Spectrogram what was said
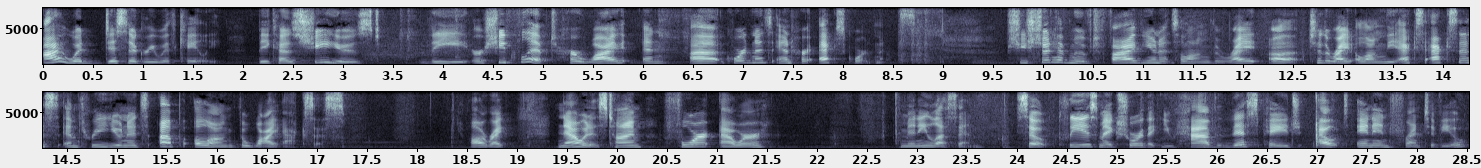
I would disagree with Kaylee because she used the, or she flipped her y and uh, coordinates and her x coordinates. She should have moved five units along the right, uh, to the right along the x-axis and three units up along the y-axis. All right, now it is time for our mini lesson. So please make sure that you have this page out and in front of you.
